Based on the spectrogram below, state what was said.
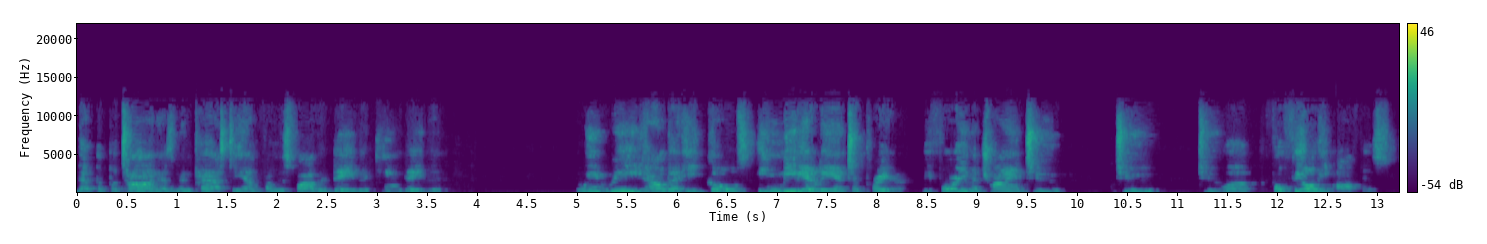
that the baton has been passed to him from his father David, King David, we read how that he goes immediately into prayer before even trying to to to uh, fulfill the office.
